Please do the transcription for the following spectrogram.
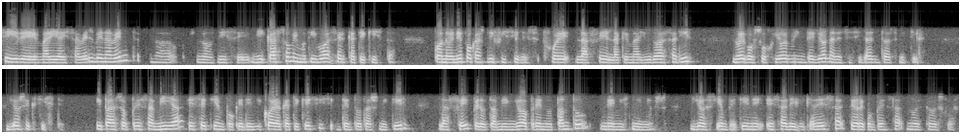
Sí, de María Isabel Benavent nos dice, mi caso me motivó a ser catequista. Cuando en épocas difíciles fue la fe la que me ayudó a salir, luego surgió en mi interior la necesidad de transmitir. Dios existe y para sorpresa mía, ese tiempo que dedico a la catequesis intento transmitir la fe, pero también yo aprendo tanto de mis niños. Dios siempre tiene esa delicadeza de recompensar nuestro esfuerzo.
